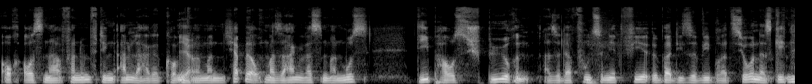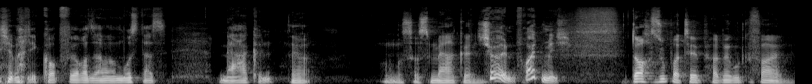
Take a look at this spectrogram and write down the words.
auch aus einer vernünftigen Anlage kommt. Ja. Weil man, ich habe ja auch mal sagen lassen, man muss Deep House spüren. Also da funktioniert viel über diese Vibration. Das geht nicht über die Kopfhörer, sondern man muss das merken. ja, man muss das merken. Schön, freut mich. Doch, super Tipp, hat mir gut gefallen.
